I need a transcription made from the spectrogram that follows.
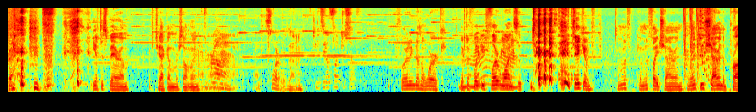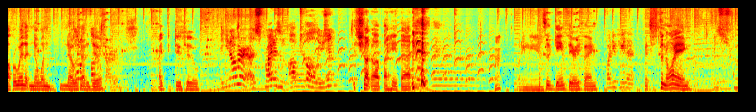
you have to spare them, or check them, or something. Ah, I'll flirt with him. You can say, go fuck yourself. Flirting doesn't work. You have to flirt. You flirt once. Jacob, I'm gonna I'm gonna fight Shyren. I'm gonna do Shyren the proper way that no one knows how to fuck do. Shyren. I d- do too. And you know her uh, sprite is an optical illusion? Shut up. I hate that. What do you mean? it's a game theory thing. Why do you hate it? It's just annoying. It's true.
